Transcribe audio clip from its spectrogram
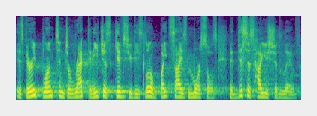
is very blunt and direct, and he just gives you these little bite sized morsels that this is how you should live.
